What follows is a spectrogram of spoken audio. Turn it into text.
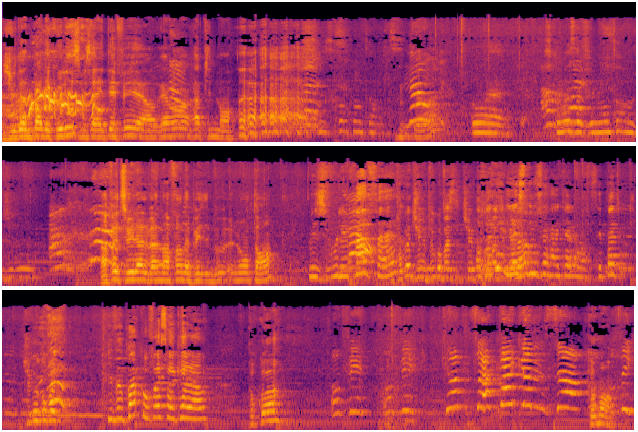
Je vous donne pas les coulisses, mais ça a été fait euh, vraiment rapidement. Je suis trop contente. Ouais. Parce que moi ça fait longtemps que je veux. En fait, celui-là, elle veut un enfant depuis longtemps. Mais je voulais pas faire. Pourquoi tu veux plus qu'on fasse, tu veux pas qu'on fasse Ryan, un câlin laisse-nous faire un câlin. C'est pas. Tu veux qu'on fasse Il veut pas qu'on fasse un câlin. Pourquoi On fait, on fait comme ça, pas comme ça. Comment On fait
